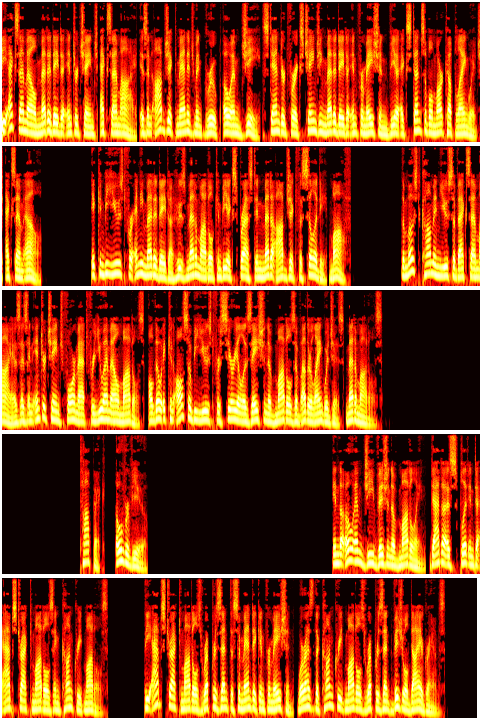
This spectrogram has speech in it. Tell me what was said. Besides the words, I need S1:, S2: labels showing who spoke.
S1: The XML Metadata Interchange (XMI) is an object management group (OMG) standard for exchanging metadata information via extensible markup language (XML). It can be used for any metadata whose metamodel can be expressed in Meta Object Facility (MOF). The most common use of XMI is as an interchange format for UML models, although it can also be used for serialization of models of other languages metamodels. Topic. Overview In the OMG vision of modeling, data is split into abstract models and concrete models. The abstract models represent the semantic information, whereas the concrete models represent visual diagrams.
